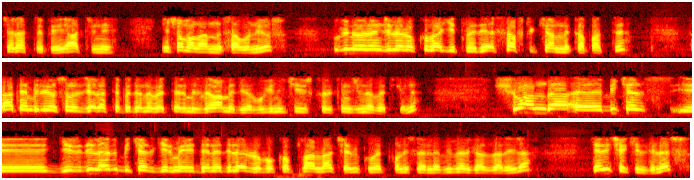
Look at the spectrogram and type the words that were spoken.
Cerattepe'yi, Artvin'i yaşam alanını savunuyor. Bugün öğrenciler okula gitmedi, esnaf dükkanını kapattı. Zaten biliyorsunuz Cerattepe'de nöbetlerimiz devam ediyor. Bugün 240. nöbet günü. Şu anda e, bir kez e, girdiler, bir kez girmeyi denediler robokoplarla, çevik kuvvet polislerle, biber gazlarıyla. Geri çekildiler.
